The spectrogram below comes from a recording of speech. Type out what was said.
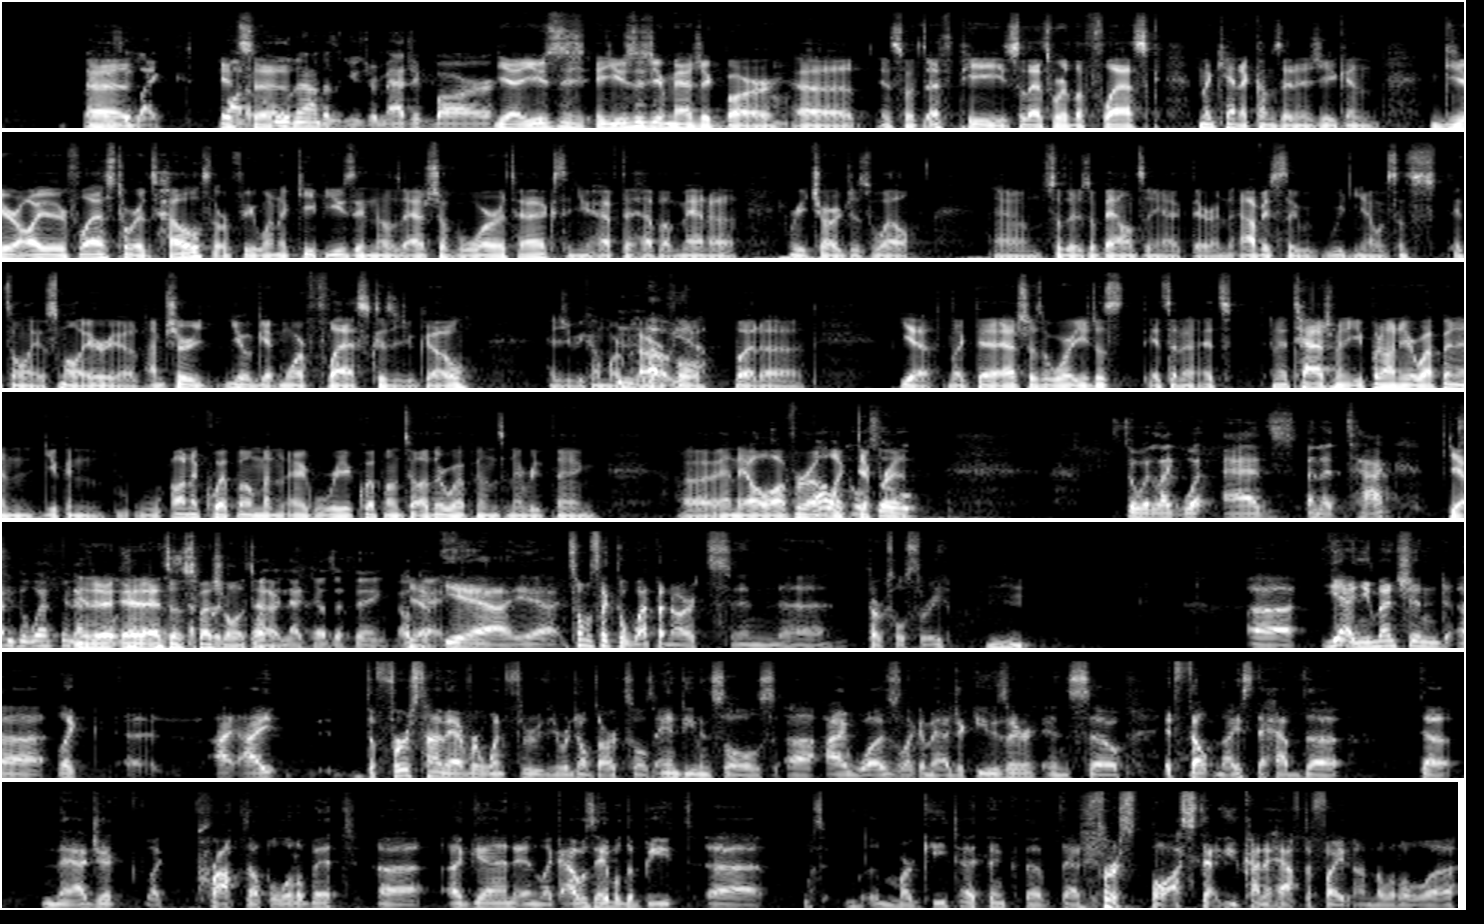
Like, is Uh, it like it's on a a- cooldown? Does it use your magic bar? Yeah, it uses it uses your magic bar, uh, and so it's FP. So that's where the flask mechanic comes in. Is you can gear all your flasks towards health, or if you want to keep using those Ash of War attacks, then you have to have a mana recharge as well. Um, so there's a balancing act there, and obviously, we, you know, since it's only a small area, I'm sure you'll get more flasks as you go, as you become more powerful. yeah. But uh, yeah, like the Ashes of War, you just it's an it's an attachment you put on your weapon, and you can unequip them and uh, re-equip them to other weapons and everything. Uh, and they all offer up Oh, like cool. different. So, so it like what adds an attack Yeah. to the weapon? It- as it opposed to, like, adds a separate special attack, and that does a thing. Okay. Yeah, yeah. It's almost like the weapon arts in uh, Dark Souls 3. Mm-hmm. Uh, yeah, and you mentioned uh, like uh, I, I the first time I ever went through the original Dark Souls and Demon Souls, uh, I was like a magic user, and so it felt nice to have the the magic like propped up a little bit uh, again, and like I was able to beat. Uh, was it Margit? I think the that first boss that you kind of have to fight on the little uh,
